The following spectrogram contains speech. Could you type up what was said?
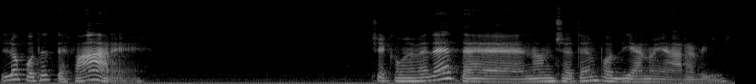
lo potete fare. Cioè, come vedete, non c'è tempo di annoiarvi.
